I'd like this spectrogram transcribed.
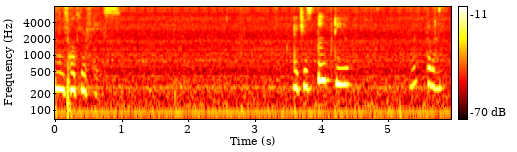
I'm gonna poke your face. I just booped you. Bye bye.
